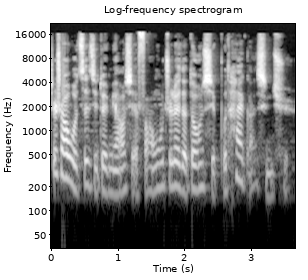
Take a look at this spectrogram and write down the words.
至少我自己对描写房屋之类的东西不太感兴趣。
